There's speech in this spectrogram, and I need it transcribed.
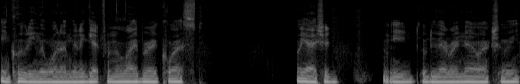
Including the one I'm going to get from the library quest. Oh yeah, I should... Let me go do that right now, actually.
